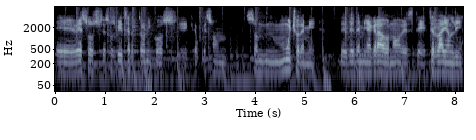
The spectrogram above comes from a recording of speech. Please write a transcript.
Eh, esos, esos beats electrónicos eh, creo que son, son mucho de mi, de, mi agrado, ¿no? De este, de Ryan Lee.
